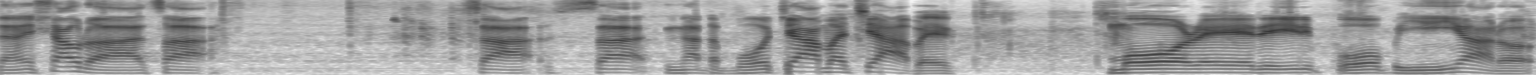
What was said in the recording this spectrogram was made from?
လမ်းလျှောက်တာအစစစငါတဘောကြမကြပဲမော်ရယ်ဒီဘောဘင်းရတော့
